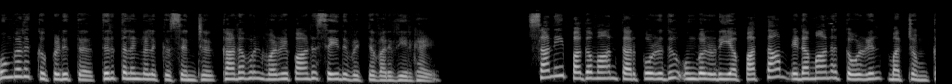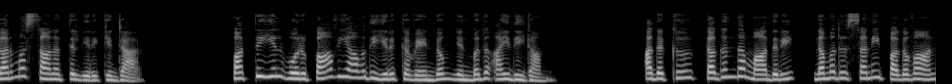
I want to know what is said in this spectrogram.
உங்களுக்கு பிடித்த திருத்தலங்களுக்கு சென்று கடவுள் வழிபாடு செய்துவிட்டு வருவீர்கள். சனி பகவான் தற்பொழுது உங்களுடைய பத்தாம் இடமான தொழில் மற்றும் கர்மஸ்தானத்தில் இருக்கின்றார். பத்தியில் ஒரு பாவியாவது இருக்க வேண்டும் என்பது ஐதீகம். அதற்கு தகுந்த மாதிரி நமது சனி பகவான்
